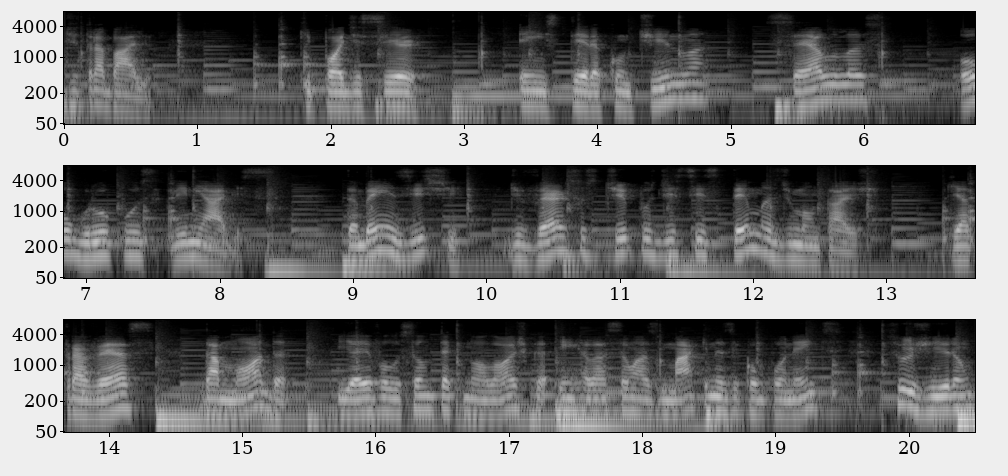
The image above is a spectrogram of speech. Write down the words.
de trabalho, que pode ser em esteira contínua, células ou grupos lineares. Também existe diversos tipos de sistemas de montagem, que através da moda e a evolução tecnológica em relação às máquinas e componentes surgiram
